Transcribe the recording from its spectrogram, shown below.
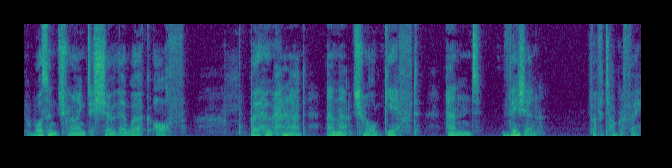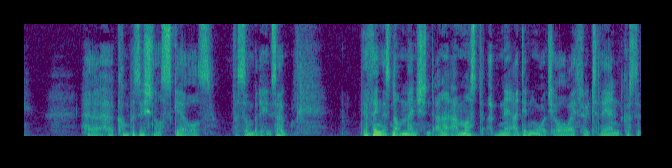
who wasn't trying to show their work off, but who had a natural gift and vision for photography. Her, her compositional skills for somebody. So the thing that's not mentioned, and I, I, must admit, I didn't watch it all the way through to the end because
